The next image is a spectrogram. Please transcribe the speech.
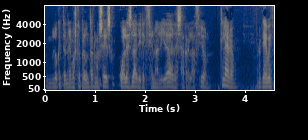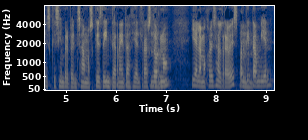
Lo que tendremos que preguntarnos es cuál es la direccionalidad de esa relación. Claro, porque hay veces que siempre pensamos que es de Internet hacia el trastorno y a lo mejor es al revés, porque también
